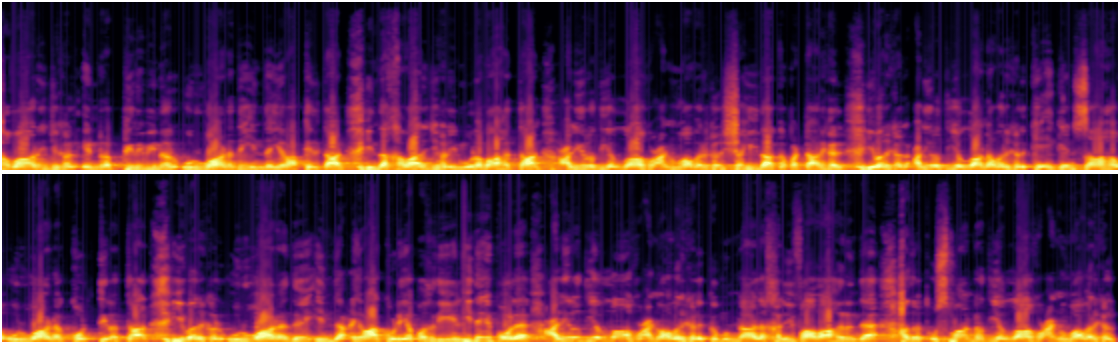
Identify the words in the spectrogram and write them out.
ஹவாரிஜுகள் என்ற பிரிவினர் உருவானது இந்த ஈராக்கில் தான். இந்த ஹவாரிஜுகளின் மூலமாகத்தான் அலிரதி அல்லாஹ் அன்ஹு அவர்கள் ஷஹீதாக்கப்பட்டார்கள். இவர்கள் அலிரதி அல்லான் அவர்களுக்கு எகென்ஸாக உருவான கோத்திரத்தால் இவர்கள் உருவானது இந்த ஈராக்குடைய பகுதியில். இதே போல அலிரதி அல்லாஹ் அவர்களுக்கு முன்னால் இடைக்கால ஹலீஃபாவாக இருந்த ஹதரத் உஸ்மான் ரதி ரதியல்லாஹு அன்ஹு அவர்கள்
